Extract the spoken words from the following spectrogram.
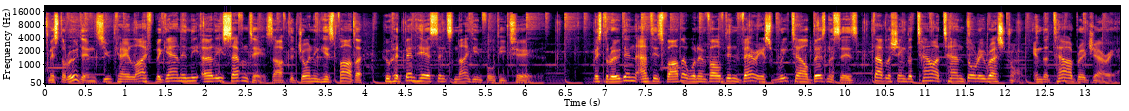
Mr. Uddin's UK life began in the early 70s after joining his father, who had been here since 1942. Mr. Uddin and his father were involved in various retail businesses, establishing the Tower Tandoori restaurant in the Tower Bridge area.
